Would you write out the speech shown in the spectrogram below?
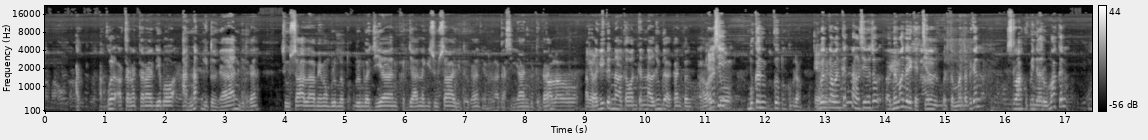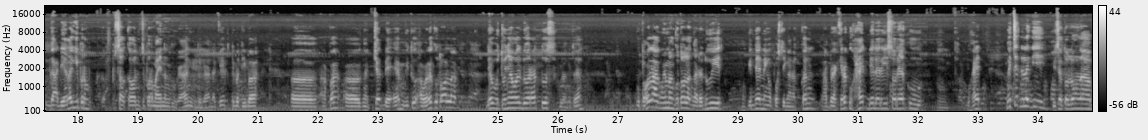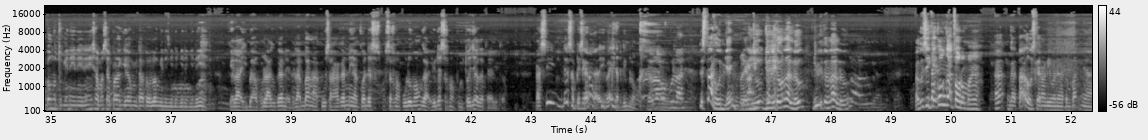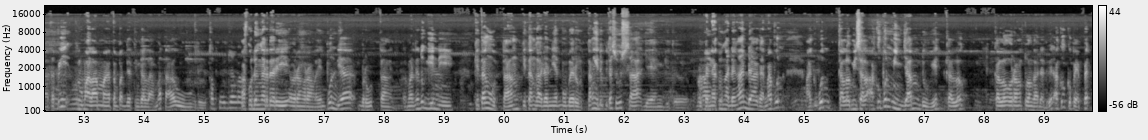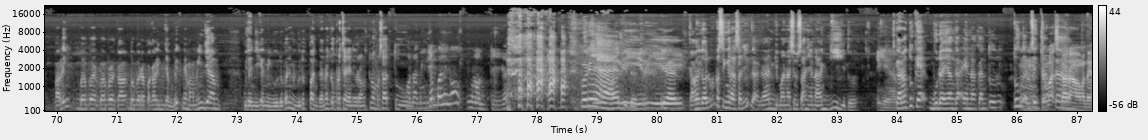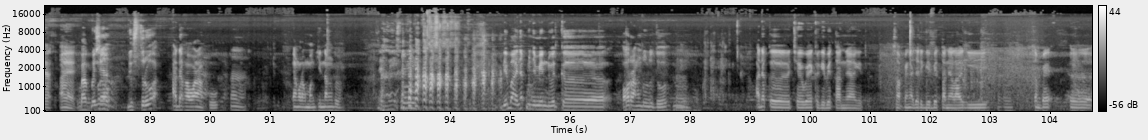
ak- aku karena karena dia bawa anak gitu kan, gitu kan. Susah lah memang belum belum gajian, kerjaan lagi susah gitu kan. Ya udahlah kasihan gitu kan. Kalau apalagi kenal kawan kenal juga kan. Kan- awalnya sih itu- bukan aku, aku bilang. Bukan kawan kenal sih maksud eh, memang dari kecil berteman. Tapi kan setelah aku pindah rumah kan nggak dia lagi per, kawan sepermainanku kan gitu kan. Akhirnya tiba-tiba eh, apa eh, ngechat DM gitu. Awalnya aku tolak. Dia butuhnya awal 200 bilang gitu kan. Aku tolak memang aku tolak nggak ada duit mungkin dia nengok postingan aku kan sampai akhirnya aku hide dia dari story aku. Aku hide ngechat dia lagi. Bisa tolong lah bang untuk ini ini ini sama siapa lagi yang minta tolong gini gini gini gini. Oke lah iba pula aku kan. Ya lah bang aku usahakan nih aku ada 150 mau nggak? Yaudah 150 itu aja katanya gitu. Kasih udah sampai sekarang nggak dibayar di blok Berapa bulan? terus tahun geng. Dari Ju- Juli tahun lalu Juli tahun lalu aku sih Nah, kok nggak tahu rumahnya? Ah, nggak tahu sekarang di mana tempatnya. Tapi rumah lama tempat dia tinggal lama tahu gitu. nggak aku dengar dari orang-orang lain pun dia berutang Maksudnya tuh gini kita ngutang kita nggak ada niat mau bayar utang hidup kita susah jeng gitu. Bukannya aku ngada-ngada karena pun aku pun kalau misal aku pun minjam duit kalau kalau orang tua nggak ada duit aku kepepet. Paling beberapa, beberapa, beberapa kali minjam duit memang minjam aku janjikan minggu depan minggu depan karena kepercayaan orang itu nomor satu mau minjam paling kau ngelonte kan Udah, gitu. Iya, kawan-kawan pun pasti ngerasa juga kan gimana susahnya nagih gitu. Iya. Sekarang tuh kayak budaya nggak enakan tuh tuh nggak bisa Hmm, coba diterapkan. sekarang apa tanya Eh, bagusnya justru ada kawan aku Nah, yang orang Bangkinang tuh. dia banyak minjemin duit ke orang dulu tuh. Ada ke cewek ke gebetannya gitu. Sampai nggak jadi gebetannya lagi. Sampai eh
